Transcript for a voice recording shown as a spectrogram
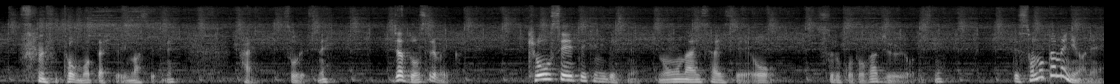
と思った人いますよね。はいそうですね。じゃあどうすればいいか。強制的にですね脳内再生をすることが重要ですね。でそのためにはね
